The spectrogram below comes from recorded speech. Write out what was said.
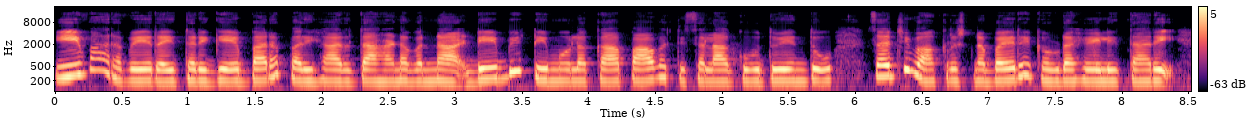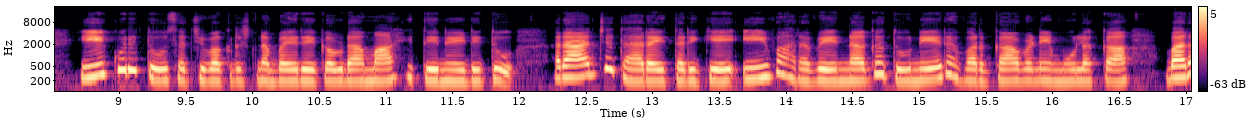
ಈ ವಾರವೇ ರೈತರಿಗೆ ಬರ ಪರಿಹಾರದ ಹಣವನ್ನು ಡಿಬಿಟಿ ಮೂಲಕ ಪಾವತಿಸಲಾಗುವುದು ಎಂದು ಸಚಿವ ಕೃಷ್ಣ ಬೈರೇಗೌಡ ಹೇಳಿದ್ದಾರೆ. ಈ ಕುರಿತು ಸಚಿವ ಕೃಷ್ಣ ಬೈರೇಗೌಡ ಮಾಹಿತಿ ನೀಡಿದ್ದು, ರಾಜ್ಯದ ರೈತರಿಗೆ ಈ ವಾರವೇ ನಗದು ನೇರ ವರ್ಗಾವಣೆ ಮೂಲಕ ಬರ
